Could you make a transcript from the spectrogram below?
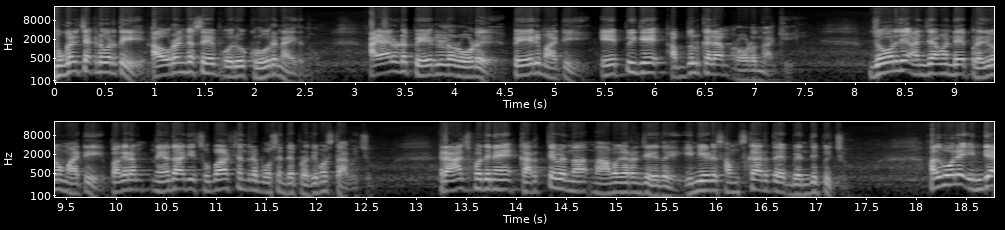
മുഗൾ ചക്രവർത്തി ഔറംഗസേബ് ഒരു ക്രൂരനായിരുന്നു. അയാളുടെ പേരിലുള്ള റോഡ് പേര് മാറ്റി A P J Abdul Kalam റോഡെന്നാക്കി. ജോർജ് അഞ്ചാമന്റെ പ്രതിമ മാറ്റി പകരം നേതാജി സുഭാഷ് ചന്ദ്രബോസിന്റെ പ്രതിമ സ്ഥാപിച്ചു. രാജ്പഥിനെ കർത്തവ്യെന്ന നാമകരണം ചെയ്ത് ഇന്ത്യയുടെ സംസ്കാരത്തെ ബന്ധിപ്പിച്ചു. അതുപോലെ ഇന്ത്യ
